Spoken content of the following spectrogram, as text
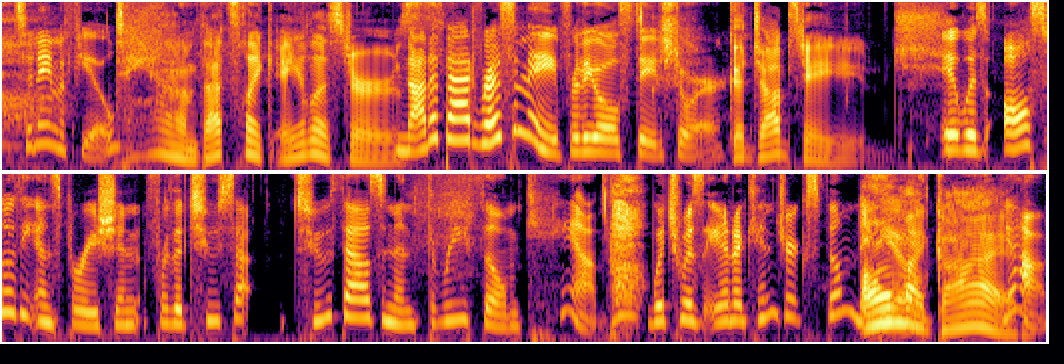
to name a few. Damn, that's like A-listers. Not a bad resume for the old stage door. Good job, stage. It was also the inspiration for the two, 2003 film Camp, which was Anna Kendrick's film oh debut. Oh my god. Yeah.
